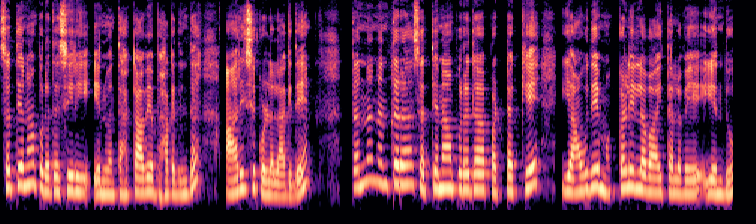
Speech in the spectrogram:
ಸತ್ಯನಾಪುರದ ಸಿರಿ ಎನ್ನುವಂತಹ ಕಾವ್ಯ ಭಾಗದಿಂದ ಆರಿಸಿಕೊಳ್ಳಲಾಗಿದೆ. ತನ್ನ ನಂತರ ಸತ್ಯನಾಪುರದ ಪಟ್ಟಕ್ಕೆ ಯಾವುದೇ ಮಕ್ಕಳಿಲ್ಲವಾಯಿತಲ್ಲವೇ ಎಂದು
